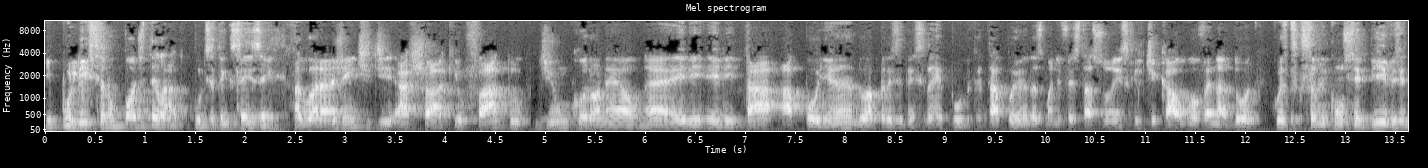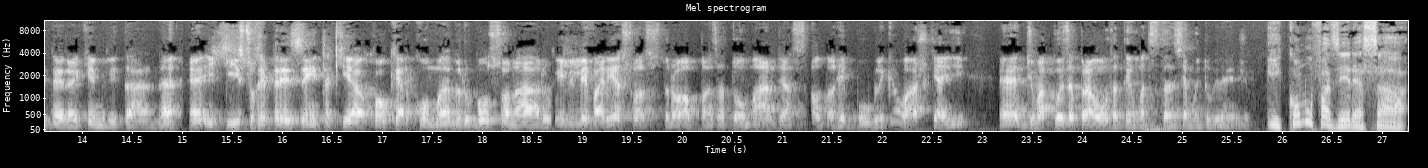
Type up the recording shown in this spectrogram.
e polícia não pode ter lado. Polícia tem que ser isenta. Agora, a gente de achar que o fato de um coronel, né, ele ele tá apoiando a presidência da República, está apoiando as manifestações, criticar o governador, coisas que são inconcebíveis dentro da hierarquia militar, né, é, e que isso representa que a qualquer comando do Bolsonaro ele levaria suas tropas a tomar de assalto a República, eu acho que aí é, de uma coisa para outra tem uma distância muito grande. E como fazer essa,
